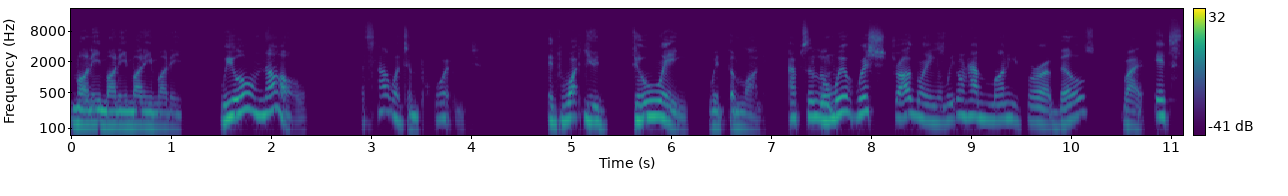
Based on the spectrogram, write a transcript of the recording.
money, money, money, money. We all know that's not what's important. It's what you're doing with the money. When Absolutely. we're, we're struggling and we don't have money for our bills, Right, it's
